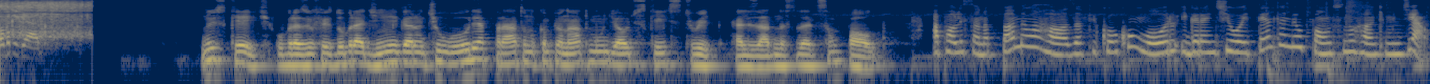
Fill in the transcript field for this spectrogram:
Obrigada. No skate, o Brasil fez dobradinha e garantiu o ouro e a prata no Campeonato Mundial de Skate Street, realizado na cidade de São Paulo. A paulistana Pamela Rosa ficou com o ouro e garantiu 80 mil pontos no ranking mundial.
